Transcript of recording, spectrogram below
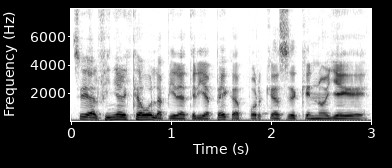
Sí, al fin y al cabo la piratería pega porque hace que no llegue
